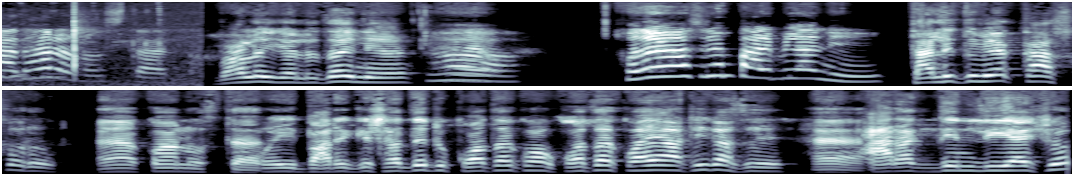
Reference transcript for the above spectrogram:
অসাধারণ ওস্তাদ। ভালোই গেল তাই না? হ্যাঁ। কোথায় তাহলে তুমি এক কাজ করো। হ্যাঁ কোন ওস্তাদ? ওই বারেকের সাথে একটু কথা কও কথা কয়া ঠিক আছে? হ্যাঁ। আর একদিন লিয়ে আসো।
